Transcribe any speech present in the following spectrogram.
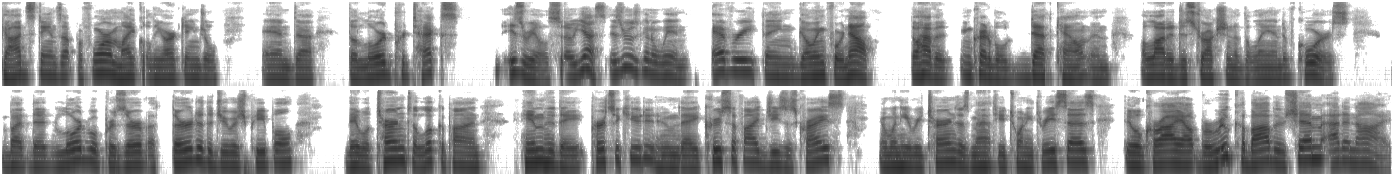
God stands up before him, Michael the archangel, and uh, the Lord protects Israel. So, yes, Israel is going to win everything going forward. Now, they'll have an incredible death count and a lot of destruction of the land, of course, but the Lord will preserve a third of the Jewish people. They will turn to look upon him who they persecuted, whom they crucified, Jesus Christ. And when he returns, as Matthew 23 says, they will cry out, Baruch haba Shem Adonai.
